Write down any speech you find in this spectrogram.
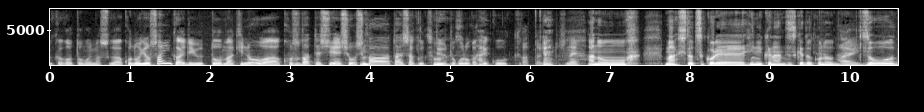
伺おうと思いますが、この予算委員会でいうと、まあ昨日は子育て支援、少子化対策っていうところが結構大きかったようですね。はい、あのまあ、一つこれ、皮肉なんですけど、この増、はい、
